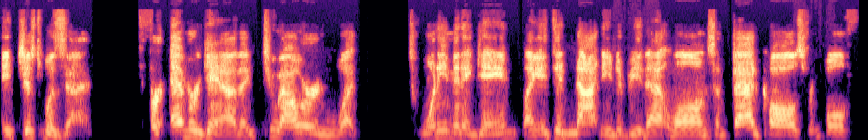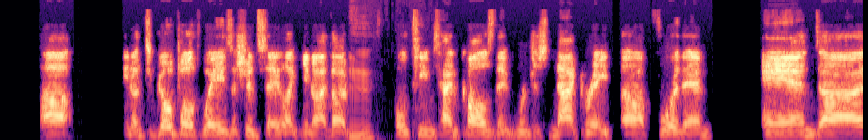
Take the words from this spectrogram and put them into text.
it just was a forever game. Like two hour and what twenty minute game. Like it did not need to be that long. Some bad calls from both. Uh, you know, to go both ways, I should say. Like you know, I thought mm-hmm. both teams had calls that were just not great uh, for them, and uh,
